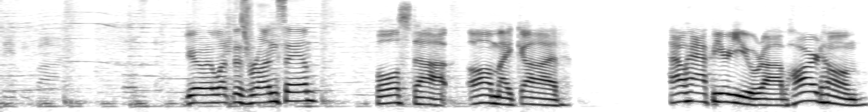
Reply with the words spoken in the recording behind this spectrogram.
season five. Full stop. Do you want to let this run, Sam? Full stop. Oh my God. How happy are you, Rob? Hardhome.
